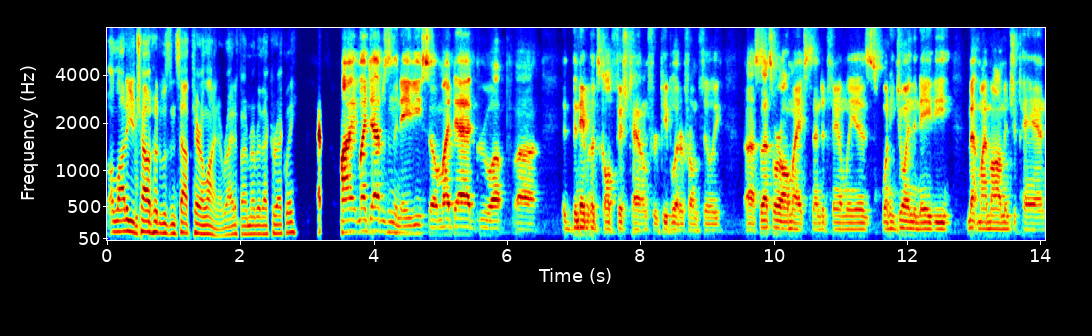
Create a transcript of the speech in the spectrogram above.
a lot of your childhood was in South Carolina, right? If I remember that correctly. My my dad was in the Navy, so my dad grew up. Uh, the neighborhood's called Fishtown for people that are from Philly. Uh, so that's where all my extended family is. When he joined the Navy, met my mom in Japan,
